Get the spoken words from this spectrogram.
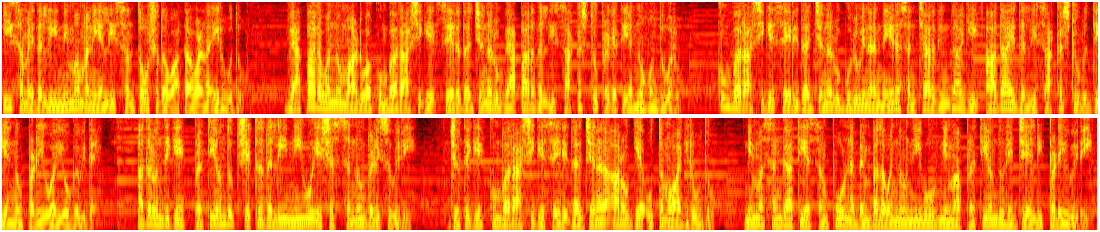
ಈ ಸಮಯದಲ್ಲಿ ನಿಮ್ಮ ಮನೆಯಲ್ಲಿ ಸಂತೋಷದ ವಾತಾವರಣ ಇರುವುದು. ವ್ಯಾಪಾರವನ್ನು ಮಾಡುವ ಕುಂಭ ರಾಶಿಗೆ ಸೇರದ ಜನರು ವ್ಯಾಪಾರದಲ್ಲಿ ಸಾಕಷ್ಟು ಪ್ರಗತಿಯನ್ನು ಹೊಂದುವರು. ಕುಂಭ ರಾಶಿಗೆ ಸೇರಿದ ಜನರು ಗುರುವಿನ ನೇರ ಸಂಚಾರದಿಂದಾಗಿ ಆದಾಯದಲ್ಲಿ ಸಾಕಷ್ಟು ವೃದ್ಧಿಯನ್ನು ಪಡೆಯುವ ಯೋಗವಿದೆ. ಅದರೊಂದಿಗೆ ಪ್ರತಿಯೊಂದು ಕ್ಷೇತ್ರದಲ್ಲಿ ನೀವು ಯಶಸ್ಸನ್ನು ಗಳಿಸುವಿರಿ. ಜೊತೆಗೆ ಕುಂಭ ರಾಶಿಗೆ ಸೇರಿದ ಜನರ ಆರೋಗ್ಯ ಉತ್ತಮವಾಗಿರುವುದು. ನಿಮ್ಮ ಸಂಗಾತಿಯ ಸಂಪೂರ್ಣ ಬೆಂಬಲವನ್ನು ನೀವು ನಿಮ್ಮ ಪ್ರತಿಯೊಂದು ಹೆಜ್ಜೆಯಲ್ಲಿ ಪಡೆಯುವಿರಿ.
